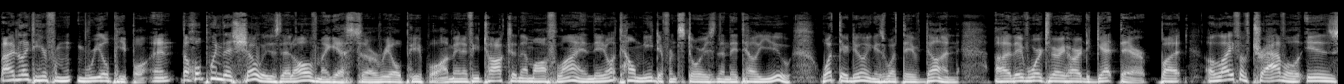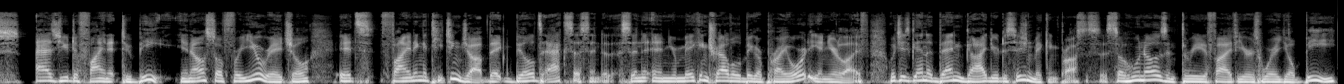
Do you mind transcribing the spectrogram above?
I'd like to hear from real people. And the whole point of this show is that all of my guests are real people. I mean, if you talk to them offline, they don't tell me different stories than they tell you. What they're doing is what they've done. Uh, they've worked very hard to get there, but a life of travel is as you define it to be, you know? So for you, Rachel, it's finding a teaching job that builds access into this and, and you're making travel a bigger priority in your life, which is going to then guide your decision making processes. So who knows in three to five years where you'll be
